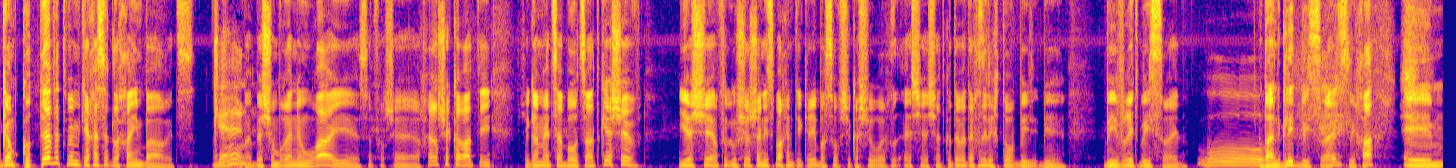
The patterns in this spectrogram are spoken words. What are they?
גם כותבת ומתייחסת לחיים בארץ. כן. אני, בשומרי נעוריי, אה, ספר. אחר שקראתי, שגם יצא בהוצאת קשב, יש אה, אפילו שיר שאני אשמח אם תקראי בסוף, שקשור, אה, ש, שאת כותבת איך זה לכתוב ב, ב, בעברית בישראל. באנגלית בישראל, סליחה. אמ,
